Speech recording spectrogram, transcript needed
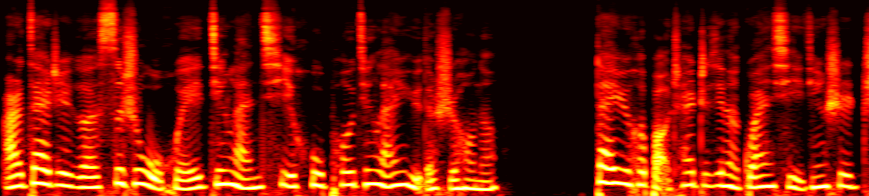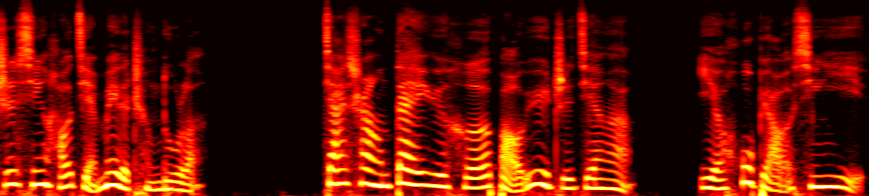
而在这个四十五回金兰气互剖金兰语的时候呢，黛玉和宝钗之间的关系已经是知心好姐妹的程度了。加上黛玉和宝玉之间啊，也互表心意，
